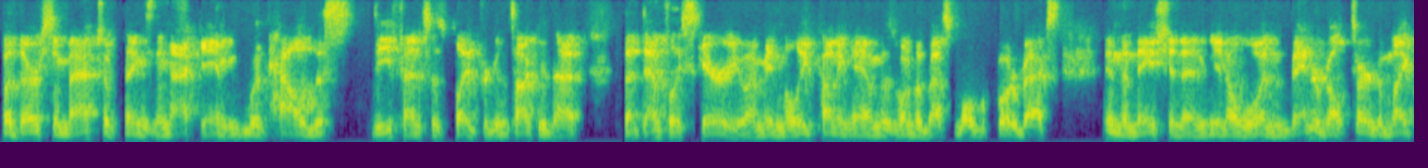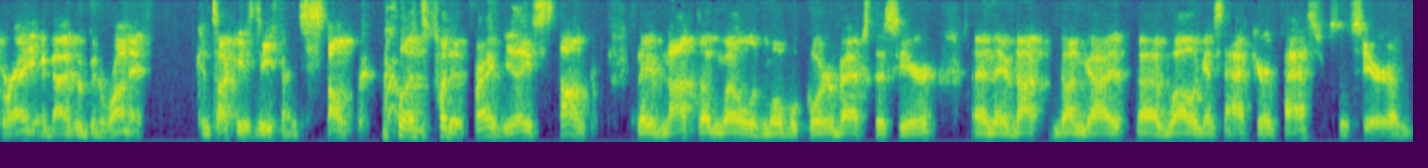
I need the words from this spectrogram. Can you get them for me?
But there are some matchup things in that game with how this defense has played for Kentucky that that definitely scare you. I mean, Malik Cunningham is one of the best mobile quarterbacks in the nation, and you know when Vanderbilt turned to Mike Wright, a guy who can run it, Kentucky's defense stunk. Let's put it frankly, they stunk. They've not done well with mobile quarterbacks this year, and they've not done guy, uh, well against accurate passers this year. And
